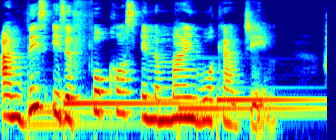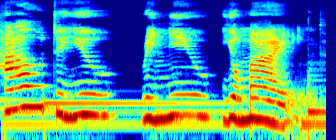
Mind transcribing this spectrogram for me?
And this is a focus in the mind workout gym. How do you renew your mind?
